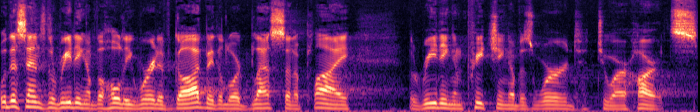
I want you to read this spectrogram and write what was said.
Well, this ends the reading of the holy word of God. May the Lord bless and apply the reading and preaching of his word to our hearts.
